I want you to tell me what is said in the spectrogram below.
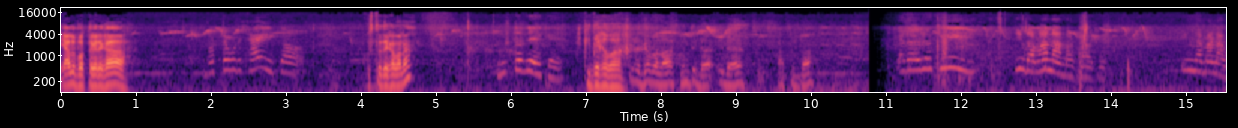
এই আলু ভর্তা করে খা। ভর্তা করে খাই তো। বুঝতে দেখাবা না? কি? দেখাবা এটা দেবলা খুনতিটা এটা আতুরটা এটা হলো কি বানানো পারবে তিনটা বানাও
